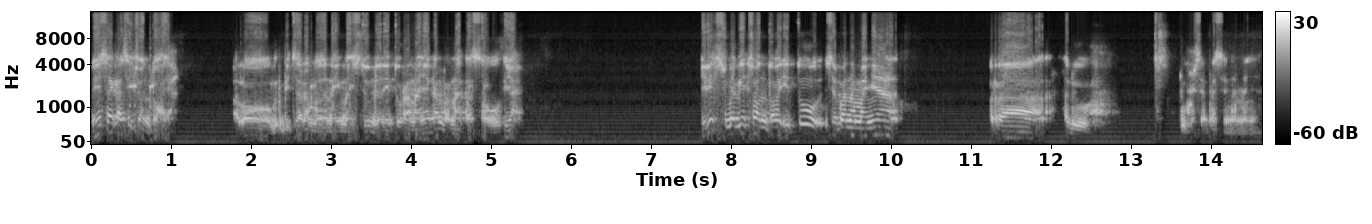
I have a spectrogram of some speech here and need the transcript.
Ini saya kasih contoh ya. Kalau berbicara mengenai masjid dan itu ranahnya kan ranah tasawuf ya. Jadi sebagai contoh itu siapa namanya Ra, aduh, tuh siapa sih namanya?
